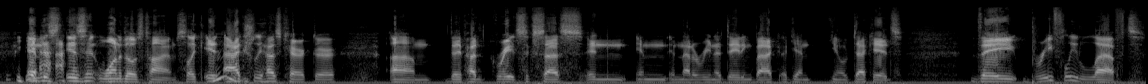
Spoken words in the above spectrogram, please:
and this Mm. isn't one of those times. Like it actually has character. Um, they've had great success in, in in that arena dating back again, you know, decades. They briefly left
